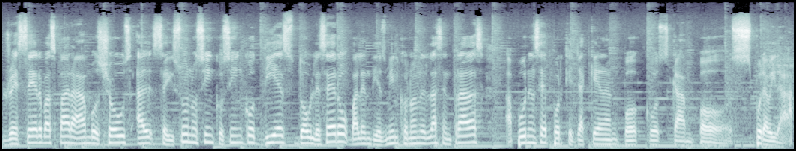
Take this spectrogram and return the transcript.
Reservas para ambos shows al 6155-1000. Valen 10 mil colones las entradas. Apúrense porque ya quedan pocos campos. Pura vida.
